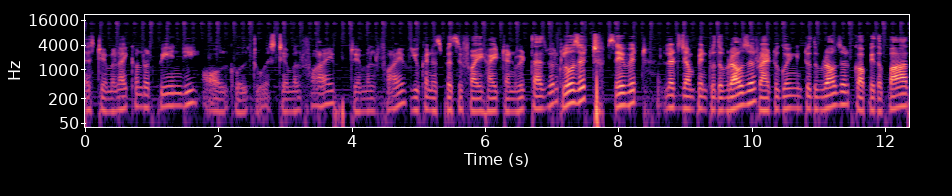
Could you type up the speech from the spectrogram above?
html icon.png alt equal to html5 html5 you can specify height and width as well. Close it save it. Let's jump into the browser. Try to going into the browser copy the path.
